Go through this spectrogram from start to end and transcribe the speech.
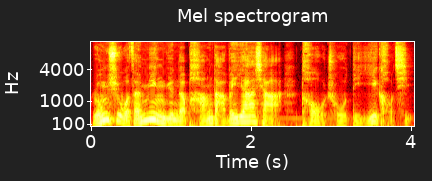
容许我在命运的庞大威压下透出第一口气。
